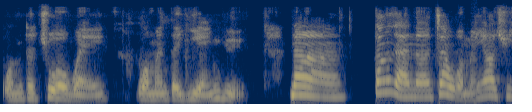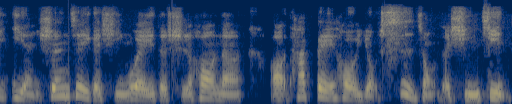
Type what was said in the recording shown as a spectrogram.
我们的作为、我们的言语。那当然呢，在我们要去衍生这个行为的时候呢，哦，它背后有四种的行径。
